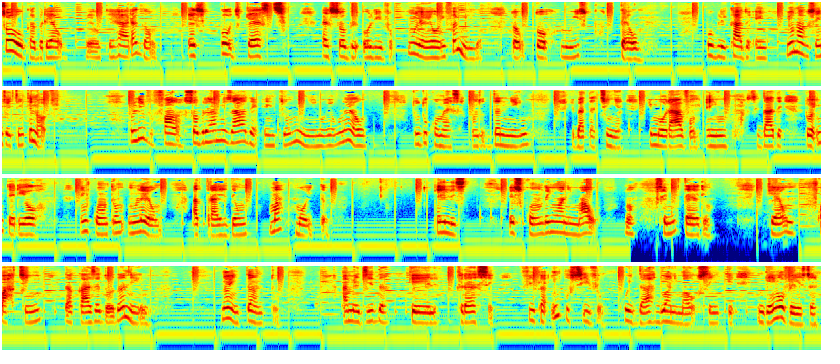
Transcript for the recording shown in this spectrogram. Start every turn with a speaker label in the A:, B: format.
A: Sou o Gabriel Belterra Aragão. Esse podcast é sobre o livro Um Leão em Família, do autor Luiz Putel, publicado em 1989. O livro fala sobre a amizade entre um menino e um leão. Tudo começa quando Danilo e Batatinha, que moravam em uma cidade do interior, encontram um leão atrás de uma moita. Eles escondem o animal no cemitério, que é um quartinho da casa do Danilo. No entanto, à medida que ele cresce, fica impossível cuidar do animal sem que ninguém o veja.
